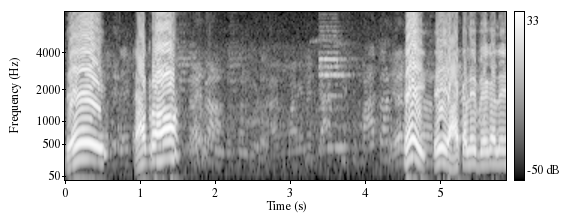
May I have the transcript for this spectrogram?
ಏಯ್ ಯಾಕ್ರೋ? ಏಯ್ ಏಯ್ ಹಾಕಲೇ ಬೇಗಲೇ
